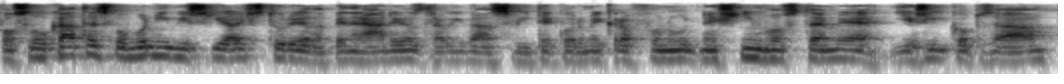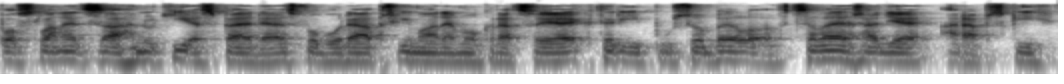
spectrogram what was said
Posloucháte svobodný vysílač Studia Tapin Radio, zdraví vás Vítek od mikrofonu. Dnešním hostem je Jiří Kobza, poslanec za hnutí SPD Svoboda a přímá demokracie, který působil v celé řadě arabských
